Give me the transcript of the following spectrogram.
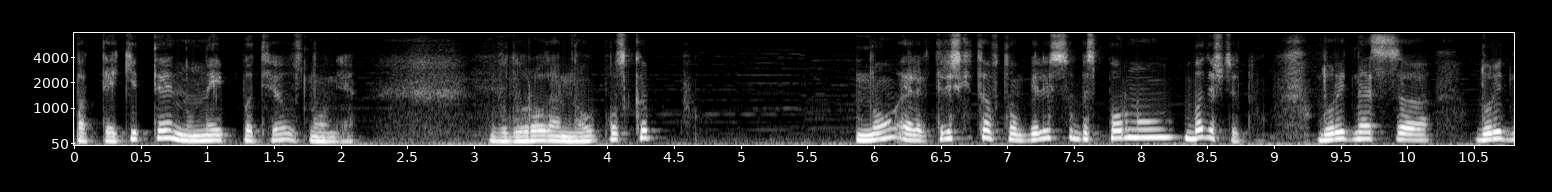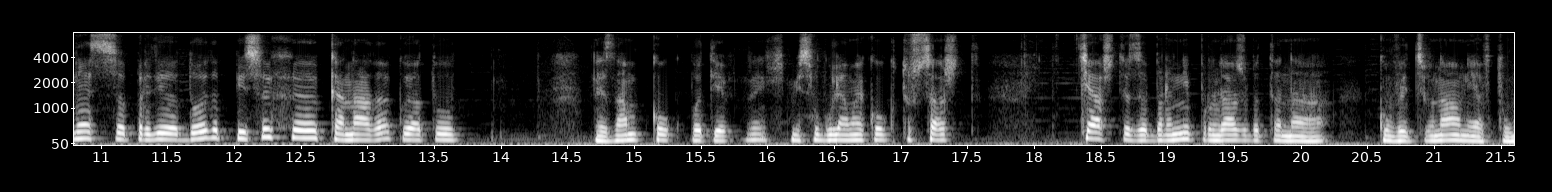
пътеките, но не и пътя основния. Водорода е много по-скъп, но електрическите автомобили са безспорно бъдещето. Дори днес, дори днес преди да дойда, писах Канада, която не знам колко пъти е, в смисъл голяма е колкото САЩ. Тя ще забрани продажбата на конвенционални авто,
